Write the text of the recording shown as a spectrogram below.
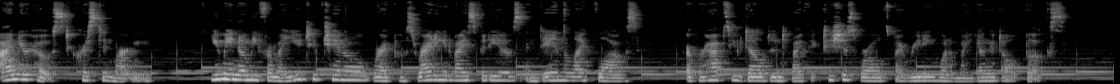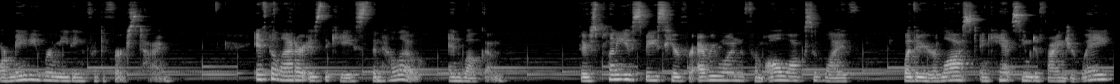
I'm your host, Kristen Martin. You may know me from my YouTube channel where I post writing advice videos and day in the life vlogs, or perhaps you've delved into my fictitious worlds by reading one of my young adult books, or maybe we're meeting for the first time. If the latter is the case, then hello and welcome. There's plenty of space here for everyone from all walks of life, whether you're lost and can't seem to find your way,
